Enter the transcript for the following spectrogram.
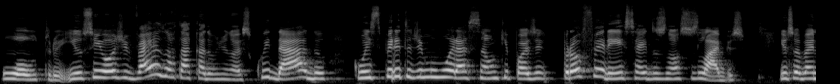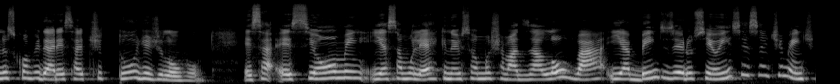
o outro. E o Senhor hoje vai exortar cada um de nós, cuidado com o espírito de murmuração que pode proferir sair dos nossos lábios. E o Senhor vai nos convidar a essa atitude de louvor. Essa, esse homem e essa mulher que nós somos chamados a louvar e a bendizer o Senhor incessantemente.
